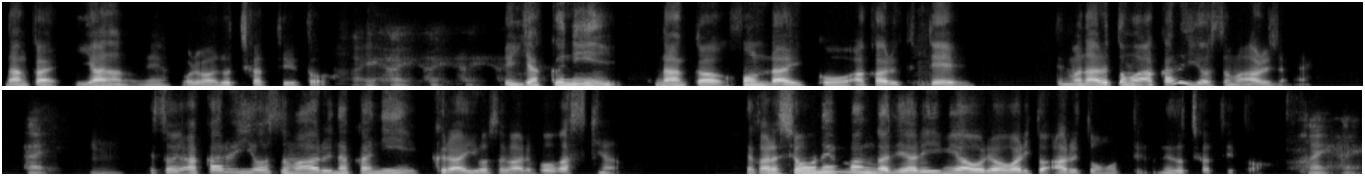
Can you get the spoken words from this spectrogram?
なんか嫌なのね、俺はどっちかっていうと。はいはいはいはい。で逆になんか本来こう明るくて、でまあ、ナルトも明るい要素もあるじゃない。はい。うんでそういう明るい要素もある中に暗い要素がある方が好きなの。だから少年漫画でやる意味は俺は割とあると思ってるのね、どっちかっていうと。はいはいは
